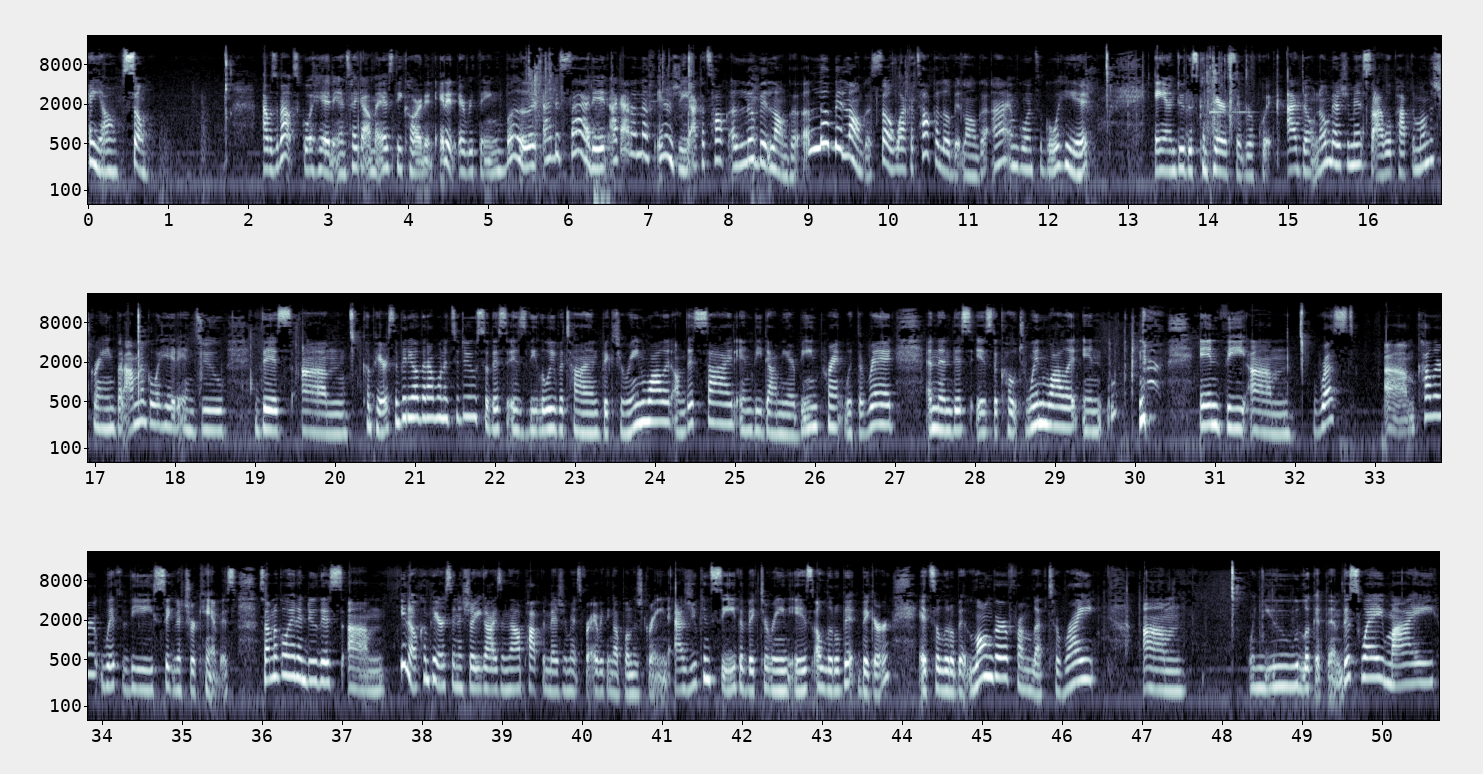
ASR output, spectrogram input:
Hey y'all, so I was about to go ahead and take out my SD card and edit everything, but I decided I got enough energy. I could talk a little bit longer, a little bit longer. So I could talk a little bit longer, I am going to go ahead and do this comparison real quick. I don't know measurements, so I will pop them on the screen, but I'm gonna go ahead and do this um, comparison video that I wanted to do. So this is the Louis Vuitton Victorine wallet on this side in the Damier Ebene print with the red. And then this is the Coach Wyn wallet in, in the um, rust um, color with the signature canvas. So I'm gonna go ahead and do this, um, you know, comparison and show you guys and I'll pop the measurements for everything up on the screen. As you can see, the Victorine is a little bit bigger. It's a little bit longer from left to right. Um, when you look at them this way, my,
